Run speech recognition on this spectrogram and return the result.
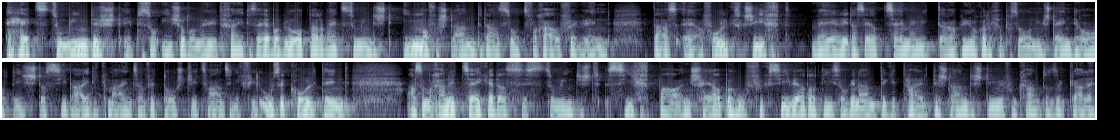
er hat es zumindest, ob es so ist oder nicht, kann ich das selber beurteilen, aber er hat es zumindest immer verstanden, das so zu verkaufen, wenn das eine Erfolgsgeschichte wäre, dass er zusammen mit einer bürgerlichen Person im Ständerat ist, dass sie beide gemeinsam für die wahnsinnig viel rausgeholt haben. Also man kann nicht sagen, dass es zumindest sichtbar ein Scherbenhaufen gewesen wäre, die sogenannte geteilte Standesstimme vom Kanton St. Gallen,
